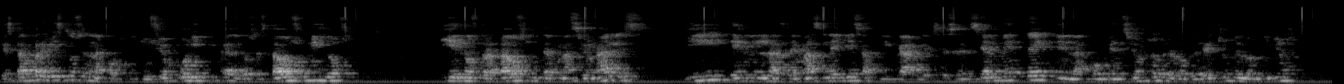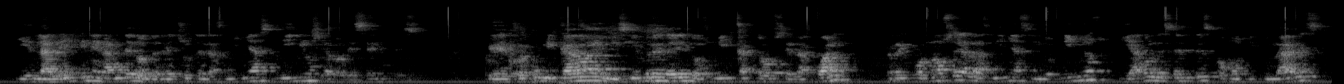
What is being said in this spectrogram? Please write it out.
Están previstos en la Constitución Política de los Estados Unidos y en los tratados internacionales y en las demás leyes aplicables, esencialmente en la Convención sobre los Derechos de los Niños y en la Ley General de los Derechos de las Niñas, Niños y Adolescentes, que fue publicada en diciembre de 2014, la cual reconoce a las niñas y los niños y adolescentes como titulares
